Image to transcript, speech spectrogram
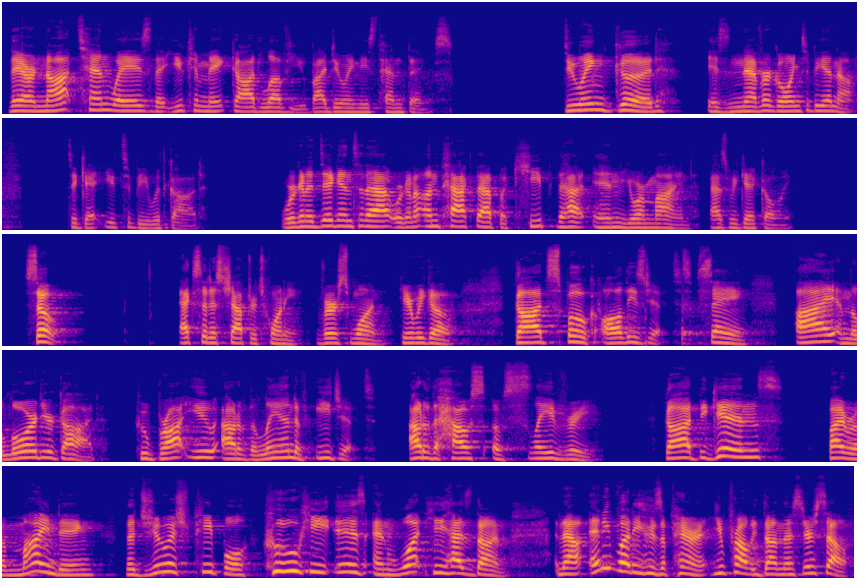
They are not 10 ways that you can make God love you by doing these 10 things. Doing good is never going to be enough to get you to be with God. We're going to dig into that, we're going to unpack that, but keep that in your mind as we get going. So, Exodus chapter 20, verse 1. Here we go. God spoke all these Egypt, saying, I am the Lord your God, who brought you out of the land of Egypt, out of the house of slavery. God begins by reminding the Jewish people who he is and what he has done. Now, anybody who's a parent, you've probably done this yourself.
